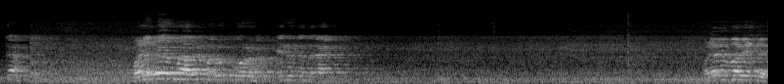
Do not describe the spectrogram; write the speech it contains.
ಈಗ ಕೊಳವೆ ಬಾವಿ ಮರುಪೂರ್ಣ ಏನಂತಂದ್ರೆ ಕೊಳವೆ ಬಾವಿ ಅಂದ್ರೆ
